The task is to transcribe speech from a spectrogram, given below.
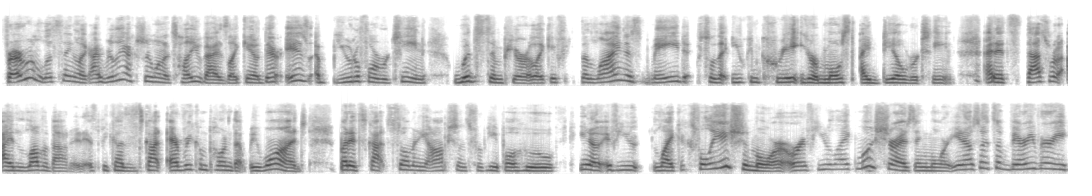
for everyone listening, like I really actually want to tell you guys, like, you know, there is a beautiful routine with Simpure. Like, if the line is made so that you can create your most ideal routine. And it's that's what I love about it, is because it's got every component that we want, but it's got so many options for people who, you know, if you like exfoliation exfoliation more or if you like moisturizing more, you know, so it's a very, very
